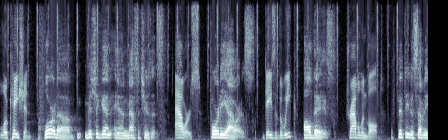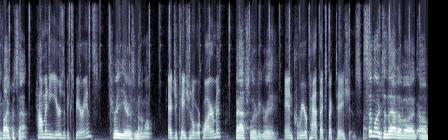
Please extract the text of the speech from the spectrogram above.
location Florida, Michigan, and Massachusetts. Hours 40 hours. Days of the week All days. Travel involved 50 to 75%. How many years of experience? Three years minimum. Educational requirement? Bachelor degree. And career path expectations? Similar to that of a, a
